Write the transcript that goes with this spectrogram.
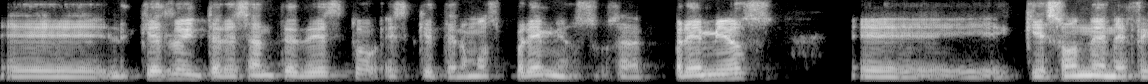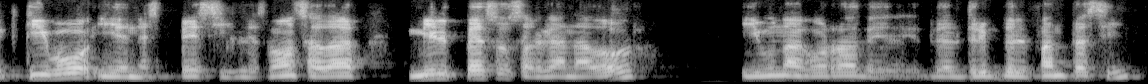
¿qué es lo interesante de esto? Es que tenemos premios, o sea, premios que son en efectivo y en especie. Les vamos a dar mil pesos al ganador y una gorra del trip del fantasy.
